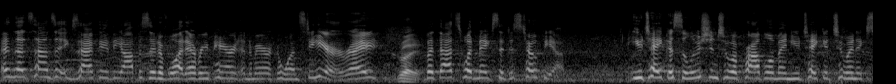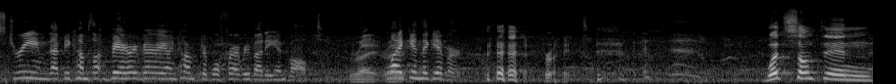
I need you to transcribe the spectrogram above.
and that sounds exactly the opposite of what every parent in America wants to hear, right? Right. But that's what makes a dystopia. You take a solution to a problem and you take it to an extreme that becomes very, very uncomfortable for everybody involved, Right. Right. like in The Giver. right. What's something,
